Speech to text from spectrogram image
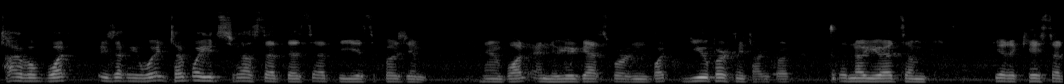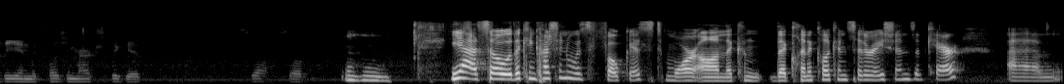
talk about what exactly what, talk what you discussed at this at the symposium, and what and who your guests were, and what you personally talked about. I know you had some, you had a case study in the closing remarks to give as well. So. Mm-hmm. Yeah, so the concussion was focused more on the con- the clinical considerations of care. Um,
